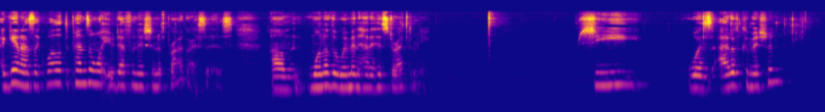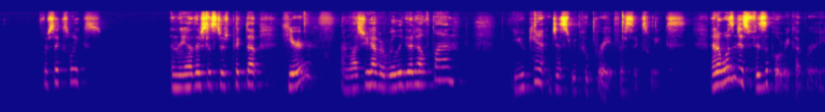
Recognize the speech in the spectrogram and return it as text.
again, I was like, well, it depends on what your definition of progress is. Um, one of the women had a hysterectomy. She was out of commission for six weeks. And the other sisters picked up here, unless you have a really good health plan, you can't just recuperate for six weeks. And it wasn't just physical recovery,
